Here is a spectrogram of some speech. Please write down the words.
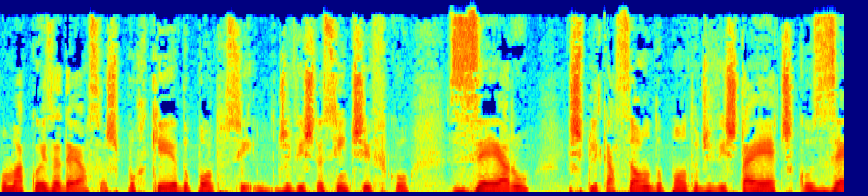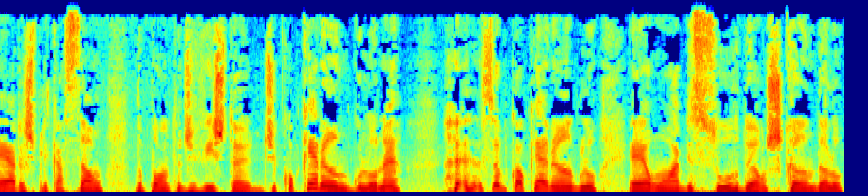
uma coisa dessas. Porque, do ponto de vista científico, zero explicação do ponto de vista ético, zero explicação do ponto de vista de qualquer ângulo, né? sob qualquer ângulo, é um absurdo, é um escândalo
